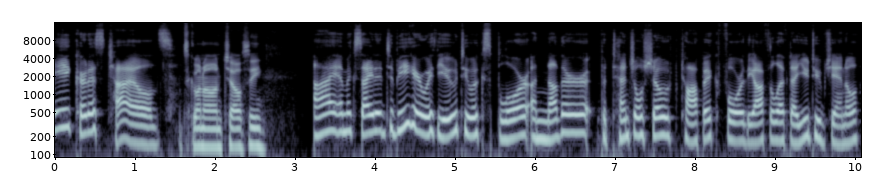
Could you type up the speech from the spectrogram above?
Hey, Curtis Childs. What's going on, Chelsea? I am excited to be here with you to explore another potential show topic for the Off the Left Eye YouTube channel,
